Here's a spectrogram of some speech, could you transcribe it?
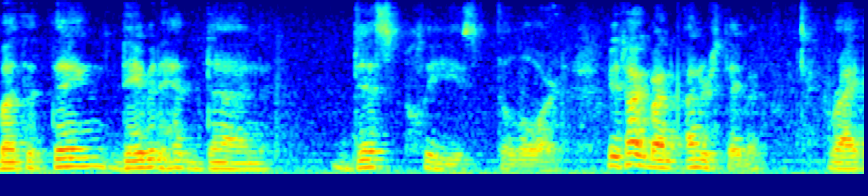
But the thing David had done displeased the Lord. We talk about an understatement, right?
